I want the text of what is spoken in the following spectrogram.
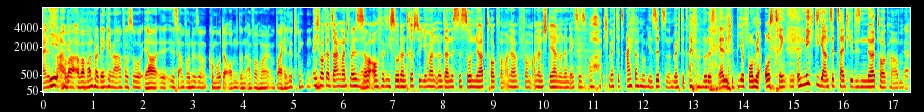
Keine eh, Frage. Aber, aber manchmal denke ich mir einfach so, ja, ist einfach nur so ein kommoder Abend und einfach mal ein paar Helle trinken. Ich wollte gerade sagen, manchmal ist es ja. aber auch wirklich so, dann triffst du jemanden und dann ist es so ein Nerd-Talk vom, ander, vom anderen Stern und dann denkst du, so, oh, ich möchte jetzt einfach nur hier sitzen und möchte jetzt einfach nur das ehrliche Bier vor mir austrinken und nicht die ganze Zeit hier diesen Nerd-Talk haben. Ja.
